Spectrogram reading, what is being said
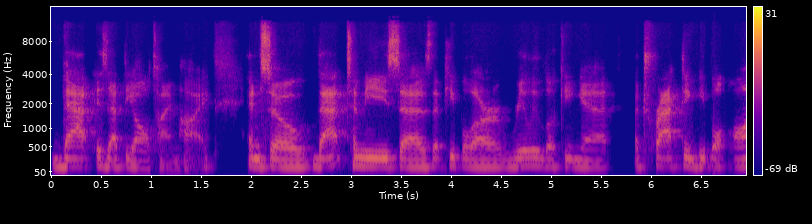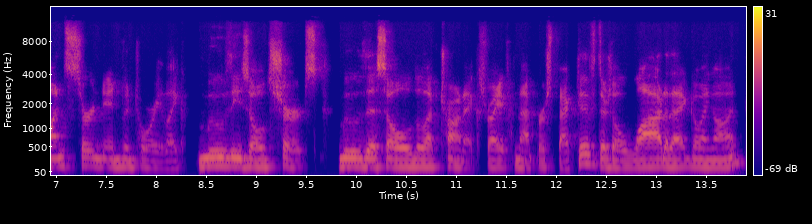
That is at the all time high. And so that to me says that people are really looking at attracting people on certain inventory, like move these old shirts, move this old electronics, right? From that perspective, there's a lot of that going on.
